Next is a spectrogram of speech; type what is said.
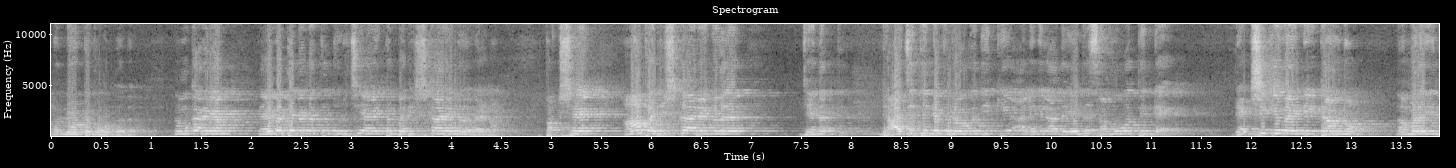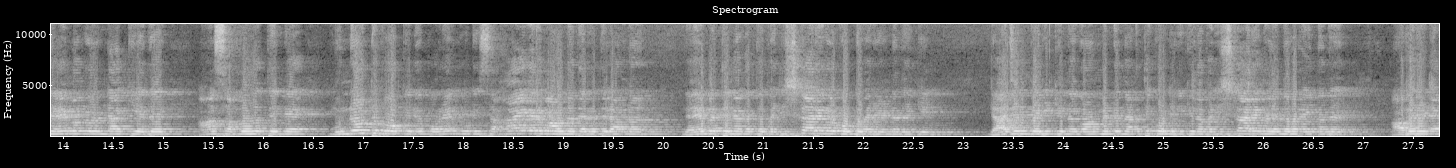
മുന്നോട്ട് പോകുന്നത്. നമുക്കറിയാം നിയമത്തിനകത്ത് തീർച്ചയായിട്ടും പരിഷ്കാരങ്ങൾ വേണം. പക്ഷേ ആ പരിഷ്കാരങ്ങൾ ജന രാജ്യത്തിന്റെ പുരോഗതിക്ക് അല്ലെങ്കിൽ അത് ഏത് സമൂഹത്തിന്റെ രക്ഷയ്ക്ക് വേണ്ടിയിട്ടാണോ നമ്മൾ ഈ നിയമങ്ങൾ ഉണ്ടാക്കിയത് ആ സമൂഹത്തിന്റെ മുന്നോട്ട് പോക്കിന് കുറേ കൂടി സഹായകരമാവുന്ന തരത്തിലാണ് നിയമത്തിനകത്ത് പരിഷ്കാരങ്ങൾ കൊണ്ടുവരേണ്ടതെങ്കിൽ രാജ്യം ഭരിക്കുന്ന ഗവൺമെന്റ് നടത്തിക്കൊണ്ടിരിക്കുന്ന പരിഷ്കാരങ്ങൾ എന്ന് പറയുന്നത് അവരുടെ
